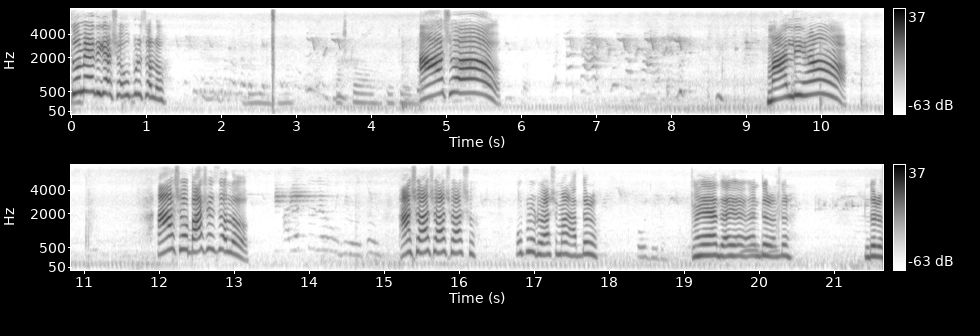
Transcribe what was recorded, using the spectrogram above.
তুমি এদিকে আসো উপরে চলো। আসো। মালিহা। আসো বাসে চলো। আসো আসো আসো আসো। উপরে আসো মার হাত ধরো। ধরো ধরো ধরো।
